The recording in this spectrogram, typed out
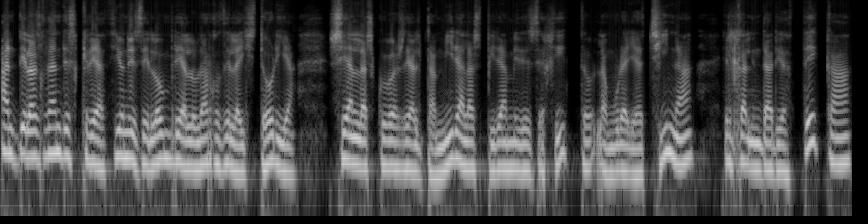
ante las grandes creaciones del hombre a lo largo de la historia, sean las cuevas de Altamira, las pirámides de Egipto, la muralla china, el calendario azteca,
